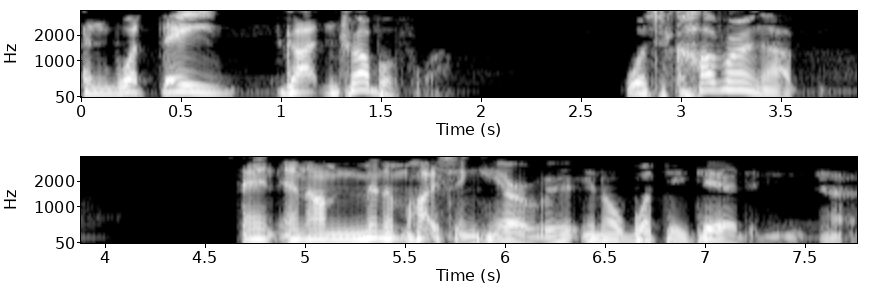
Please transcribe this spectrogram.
and what they got in trouble for was covering up, and, and I'm minimizing here, you know, what they did, and, uh,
